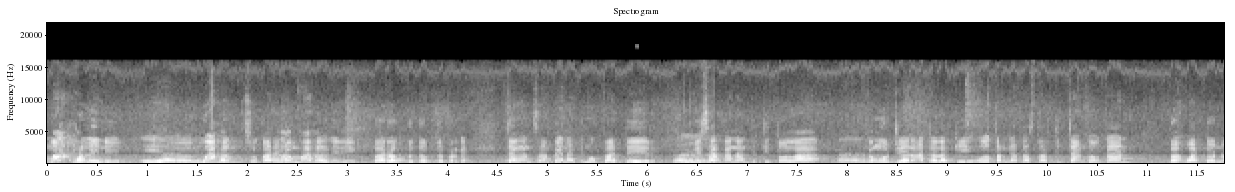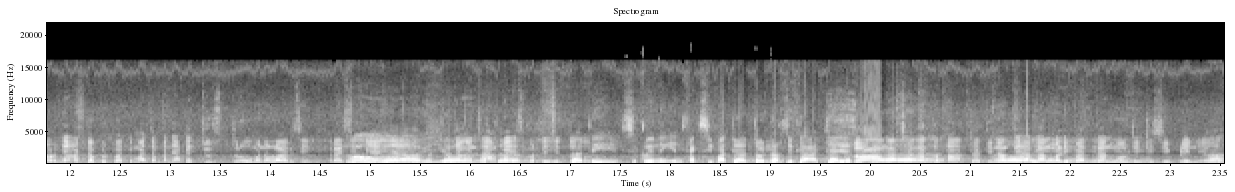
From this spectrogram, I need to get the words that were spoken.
mahal ini. Iya, iya. mahal, sukarela mahal ini. Baru betul-betul berkah. Jangan sampai nanti mau batir. Misalkan nanti ditolak. Ah. Kemudian ada lagi, oh ternyata setelah dicangkokkan bahwa donornya ada berbagai macam penyakit justru menulari si Oh, resipiennya. Iya, betul. Jangan sampai betul. seperti itu. Berarti screening infeksi pada donor juga ada ya, Dok? ya? sangat sangat ketat. Jadi nanti Oh, akan iya, iya, melibatkan iya, iya. multidisiplin ya. Ah, ah,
